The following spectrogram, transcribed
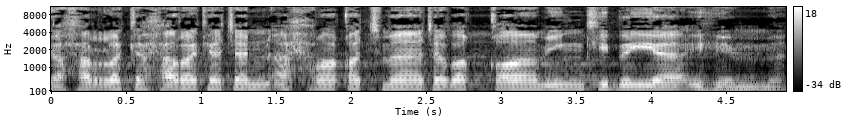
تحرك حركة أحرقت ما تبقى من كبريائهم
